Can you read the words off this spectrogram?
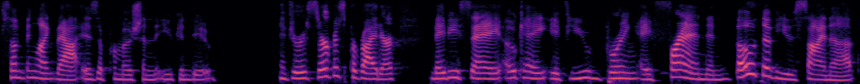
something like that is a promotion that you can do if you're a service provider, maybe say, okay, if you bring a friend and both of you sign up,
